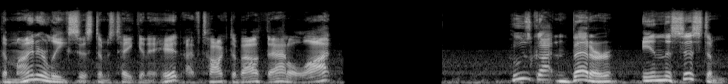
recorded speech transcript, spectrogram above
The minor league system's taken a hit. I've talked about that a lot. Who's gotten better in the system?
